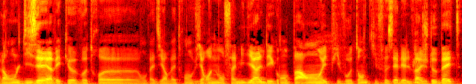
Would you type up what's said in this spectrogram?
Alors on le disait avec votre, on va dire, votre environnement familial, des grands-parents et puis vos tantes qui faisaient l'élevage de bêtes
